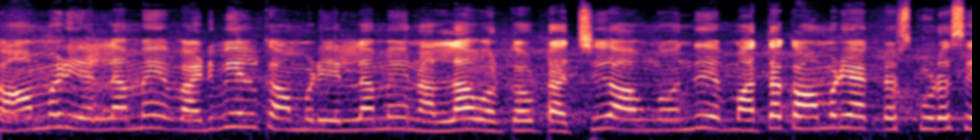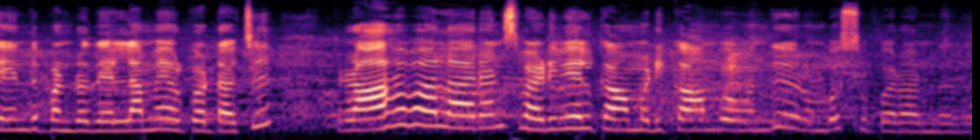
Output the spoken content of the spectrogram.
காமெடி எல்லாமே வடிவேல் காமெடி எல்லாமே நல்லா ஒர்க் அவுட் ஆச்சு. அவங்க வந்து மற்ற காமெடி ஆக்டர்ஸ் கூட சேர்ந்து பண்ணுறது எல்லாமே ஒர்க் அவுட் ஆச்சு. Raghava Lawrence Vadivel comedy combo வந்து ரொம்ப சூப்பராக இருந்தது.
